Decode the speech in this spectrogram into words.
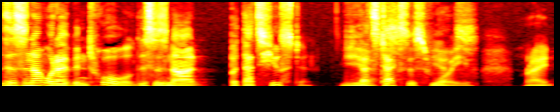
This is not what I've been told. This is not, but that's Houston. Yes, That's Texas for yes. you, right?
